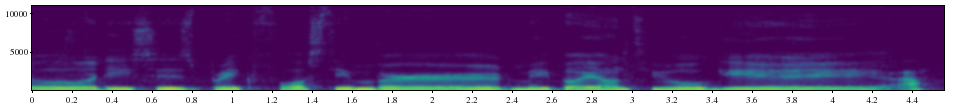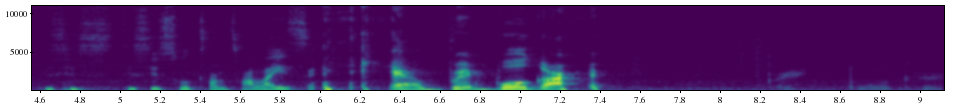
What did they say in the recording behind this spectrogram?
Oh, this is breakfast in bird made by Auntie Oge. Ah, this is this is so tantalizing. Bread burger. Bread burger.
